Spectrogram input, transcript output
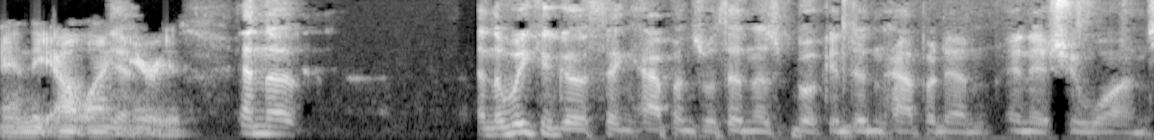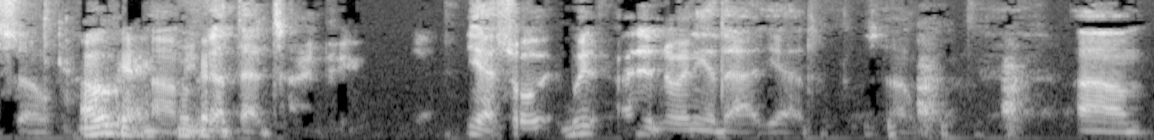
and the outlying Yeah. areas. And the and the week ago thing happens within this book. It didn't happen in, in issue one. So Okay, um, okay. you've got that time period. Yeah. So we, I didn't know any of that yet. So, um,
